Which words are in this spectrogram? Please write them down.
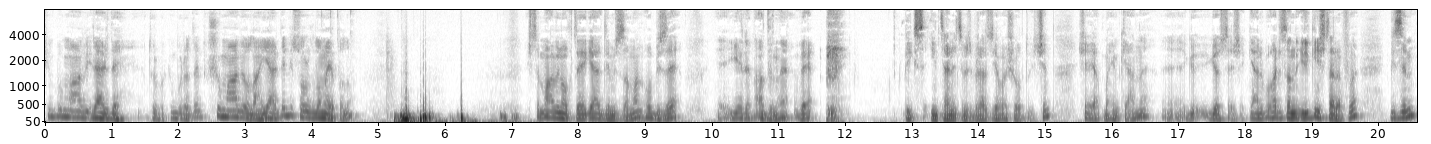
Şimdi bu mavilerde dur bakın burada şu mavi olan yerde bir sorgulama yapalım. İşte mavi noktaya geldiğimiz zaman o bize e, yerin adını ve internetimiz biraz yavaş olduğu için şey yapma imkanı e, gö- gösterecek. Yani bu haritanın ilginç tarafı bizim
